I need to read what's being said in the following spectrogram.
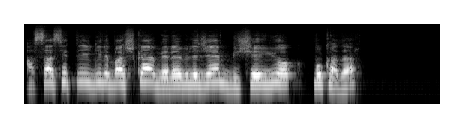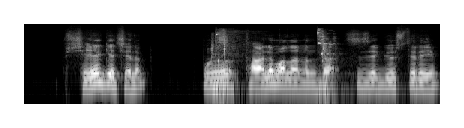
hassasiyetle ilgili başka verebileceğim bir şey yok. Bu kadar. Şeye geçelim. Bunu talim alanında size göstereyim.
